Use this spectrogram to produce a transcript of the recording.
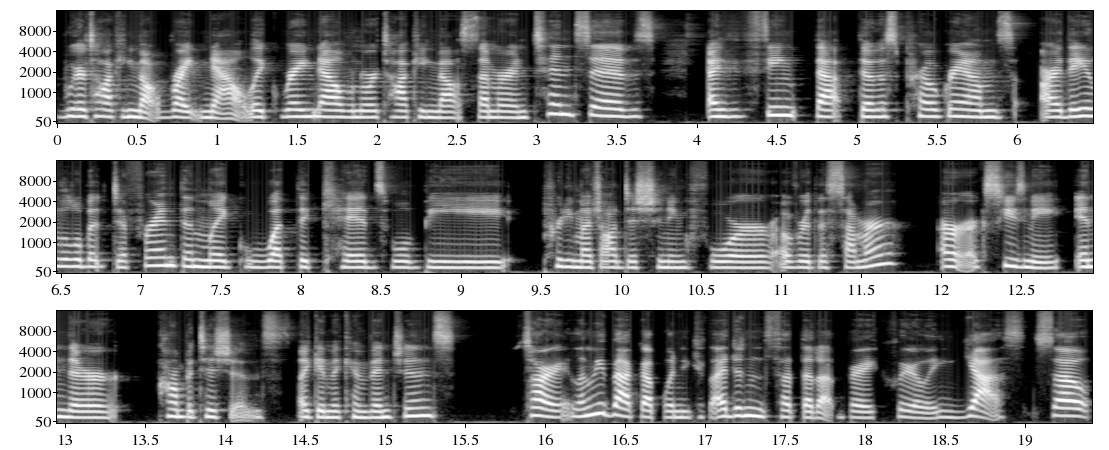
we're talking about right now. Like right now, when we're talking about summer intensives, I think that those programs are they a little bit different than like what the kids will be pretty much auditioning for over the summer, or excuse me, in their competitions, like in the conventions. Sorry, let me back up when because I didn't set that up very clearly. Yes, so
